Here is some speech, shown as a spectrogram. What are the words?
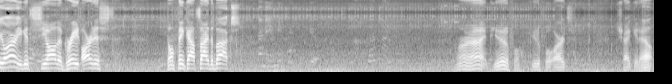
you are. You get to see all the great artists. Don't think outside the box. All right, beautiful, beautiful art. Check it out.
